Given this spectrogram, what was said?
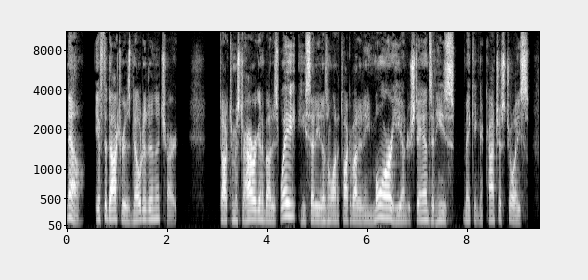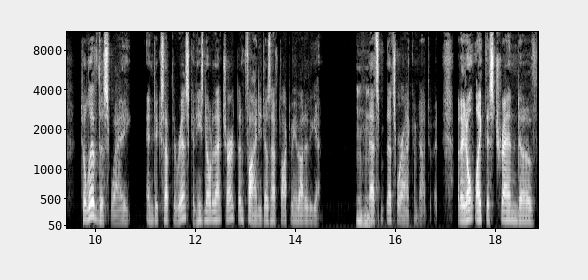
Now, if the doctor is noted in the chart, talked to Mr. Howrigan about his weight. He said he doesn't want to talk about it anymore. He understands and he's making a conscious choice to live this way and to accept the risk. And he's noted that chart, then fine. He doesn't have to talk to me about it again. Mm-hmm. That's that's where I come down to it. But I don't like this trend of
